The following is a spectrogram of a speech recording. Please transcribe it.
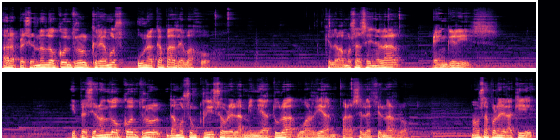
Ahora presionando control creamos una capa debajo que la vamos a señalar en gris. Y presionando control damos un clic sobre la miniatura guardián para seleccionarlo. Vamos a poner aquí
